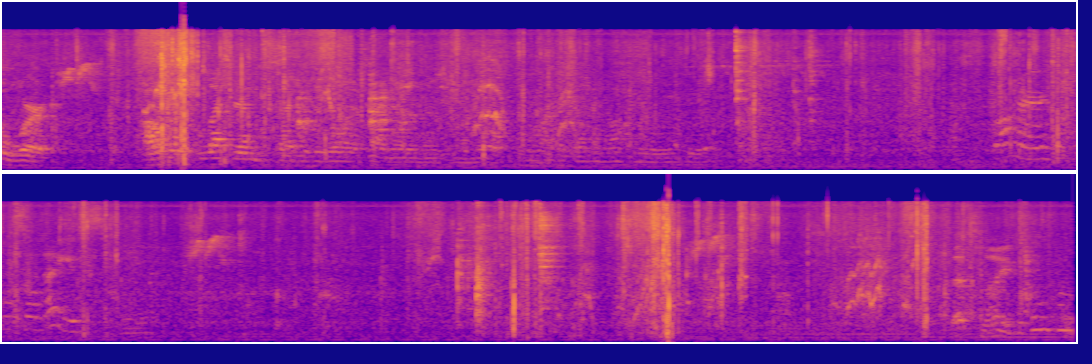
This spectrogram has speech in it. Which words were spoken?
This will work. I'll let them decide whether they want to try another motion or not. Bummer, this was so nice. That's nice. I'm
